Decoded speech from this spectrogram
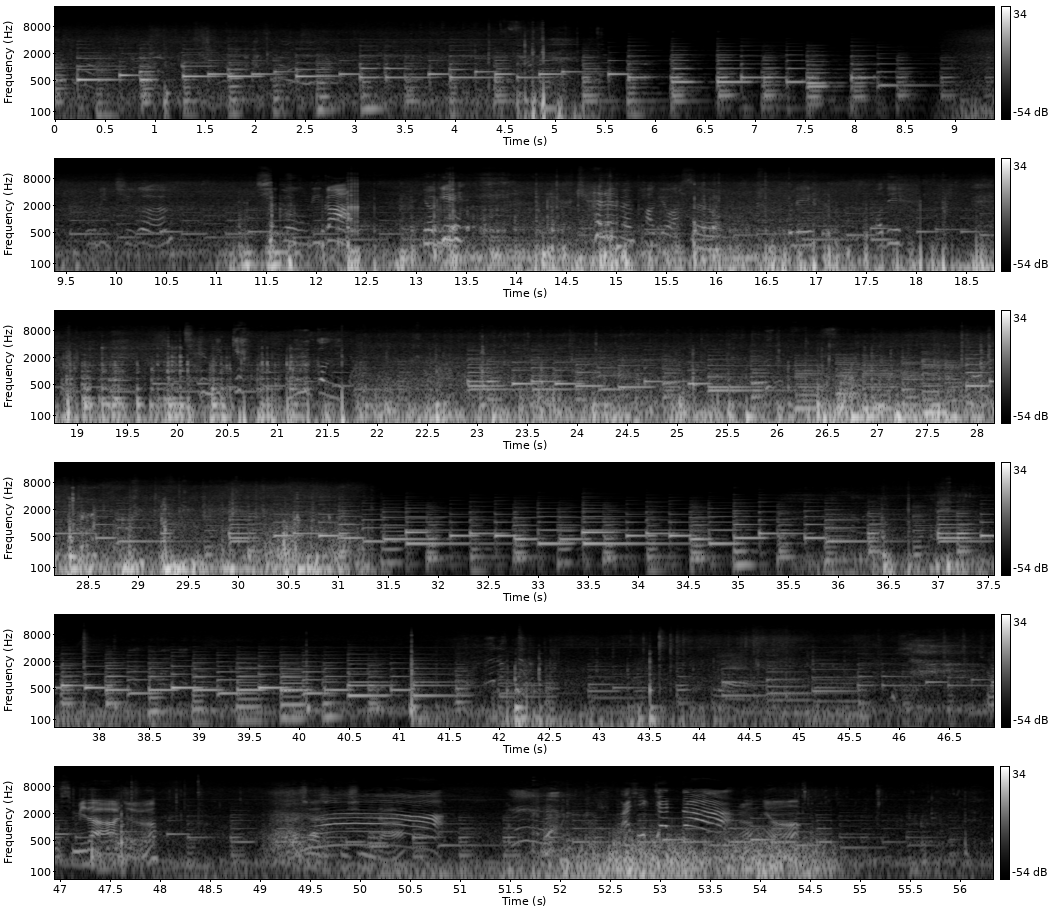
우리 지금 지금 우리가 여기 캐러밴 파크에 왔어요. 우리 어디 좋습니다. 아주. 아주 아주 좋습니다. 와, 맛있겠다. 그럼요.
